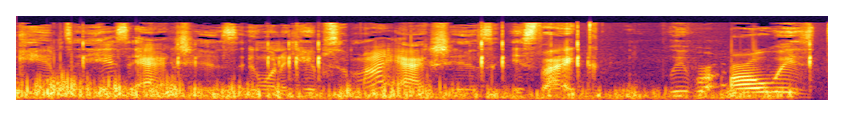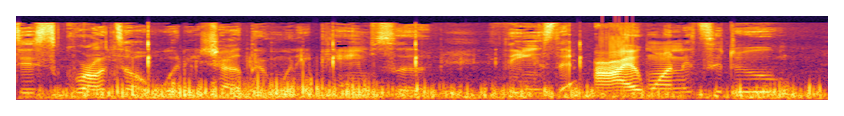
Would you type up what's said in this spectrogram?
it came to his actions and when it came to my actions, it's like we were always disgruntled with each other when it came to things that I wanted to do.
